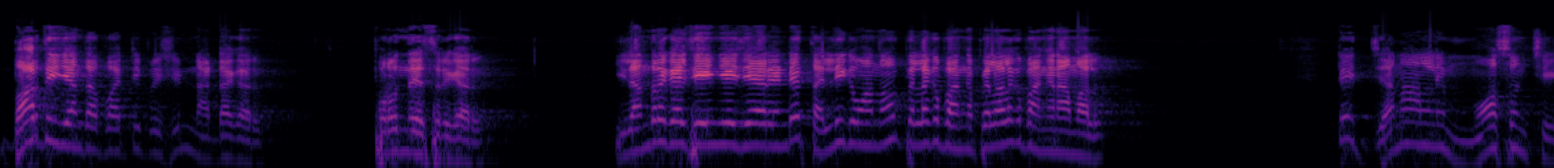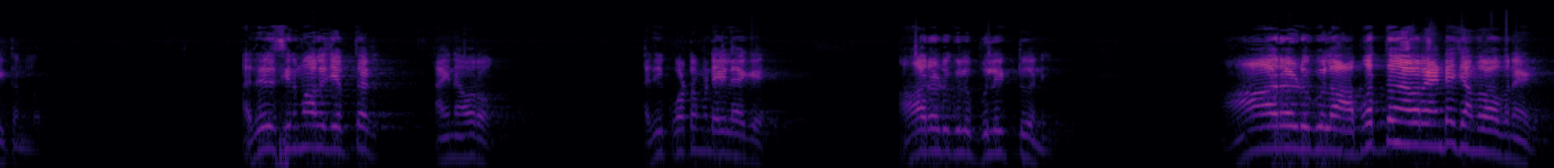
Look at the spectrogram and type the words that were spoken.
భారతీయ జనతా పార్టీ ప్రెసిడెంట్ నడ్డా గారు పురంధేశ్వరి గారు. వీళ్ళందరూ కలిసి ఏం చేశారంటే తల్లికి వందనం పిల్లకి పంగ పిల్లలకు పంగనామాలు అంటే జనాల్ని మోసం చేయటంలో. అదే సినిమాలో చెప్తాడు ఆయన ఎవరో. అది కూటమి డైలాగే. ఆరడుగులు బుల్లెట్ అని. ఆరడుగుల అబద్ధం ఎవరంటే చంద్రబాబు నాయుడు.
